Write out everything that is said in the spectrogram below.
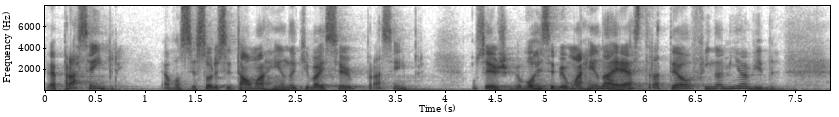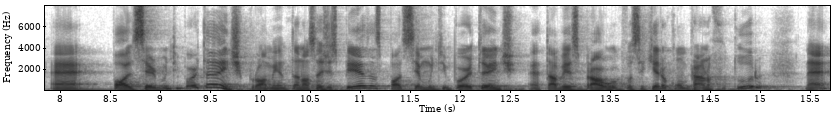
É para sempre. É você solicitar uma renda que vai ser para sempre. Ou seja, eu vou receber uma renda extra até o fim da minha vida é, pode ser muito importante para o aumento das nossas despesas, pode ser muito importante, é, talvez para algo que você queira comprar no futuro, né?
